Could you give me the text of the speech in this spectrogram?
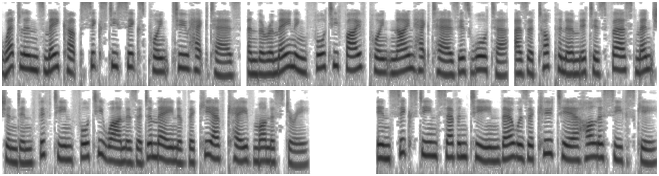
Wetlands make up 66.2 hectares, and the remaining 45.9 hectares is water. As a toponym, it is first mentioned in 1541 as a domain of the Kiev Cave Monastery. In 1617 there was a Kutir Holosivsky,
